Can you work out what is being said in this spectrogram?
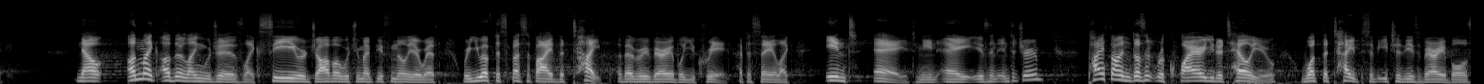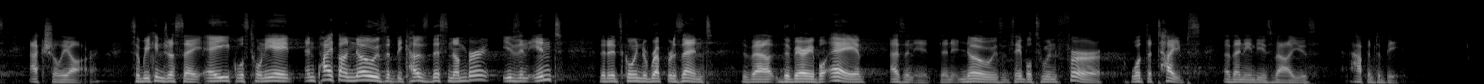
Now, unlike other languages like C or Java, which you might be familiar with, where you have to specify the type of every variable you create, I have to say like int a to mean a is an integer, Python doesn't require you to tell you what the types of each of these variables actually are. So we can just say a equals 28. And Python knows that because this number is an int, that it's going to represent the, the variable a as an int. And it knows it's able to infer what the types of any of these values happen to be.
